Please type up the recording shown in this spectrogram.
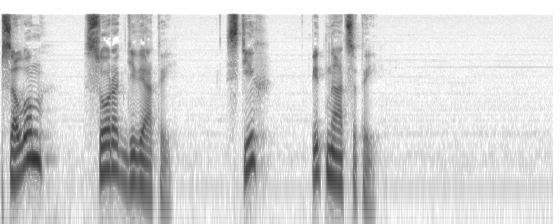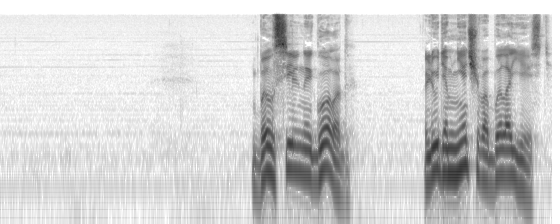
Псалом 49, стих 15. Был сильный голод, людям нечего было есть.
